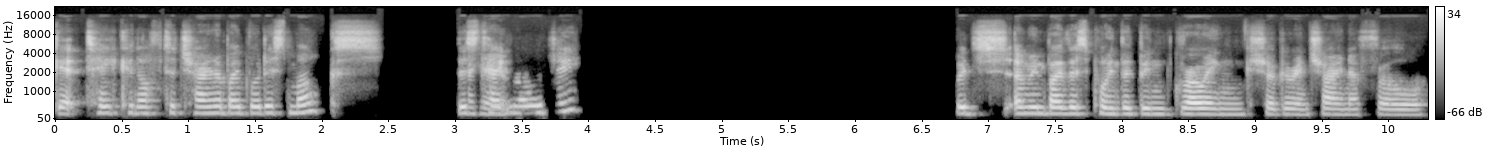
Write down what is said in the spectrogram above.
get taken off to China by Buddhist monks, this Okay. technology. Which, I mean, by this point, they'd been growing sugar in China for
